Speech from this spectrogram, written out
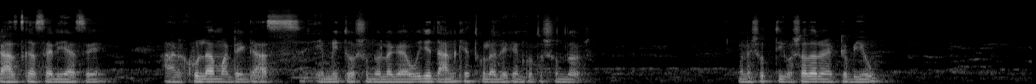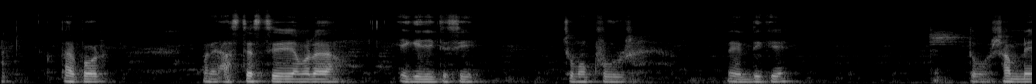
গাছগাছালি আছে আর খোলা মাঠে গাছ, এমনিতেও সুন্দর লাগে। ওই যে ধান ক্ষেতগুলো দেখেন কত সুন্দর। মানে সত্যি অসাধারণ একটা ভিউ তারপর মানে আস্তে আস্তে আমরা এগিয়ে যেতেছি চমকপুর এর দিকে। তো সামনে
